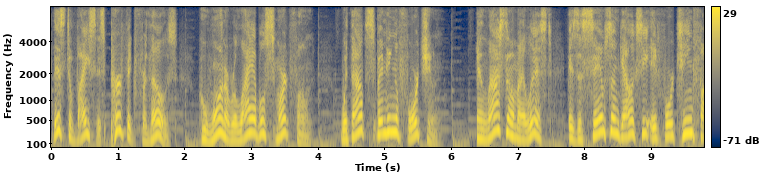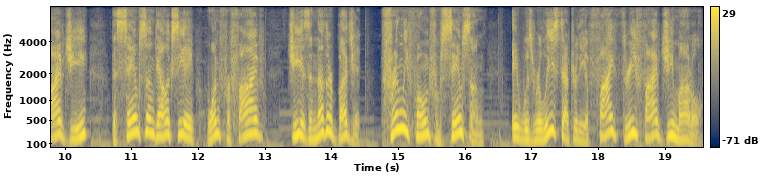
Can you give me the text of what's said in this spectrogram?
this device is perfect for those who want a reliable smartphone without spending a fortune. And last on my list is the Samsung Galaxy A14 5G. The Samsung Galaxy A14 5G is another budget friendly phone from Samsung. It was released after the A53 5G model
